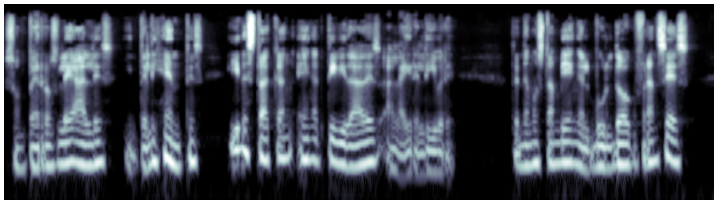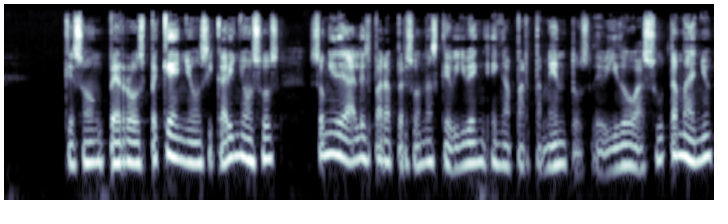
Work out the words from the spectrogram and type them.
son perros leales, inteligentes y destacan en actividades al aire libre. Tenemos también el bulldog francés, que son perros pequeños y cariñosos, son ideales para personas que viven en apartamentos debido a su tamaño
